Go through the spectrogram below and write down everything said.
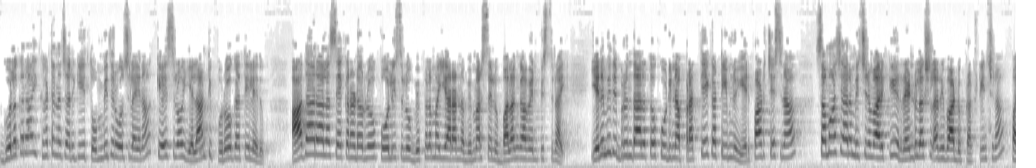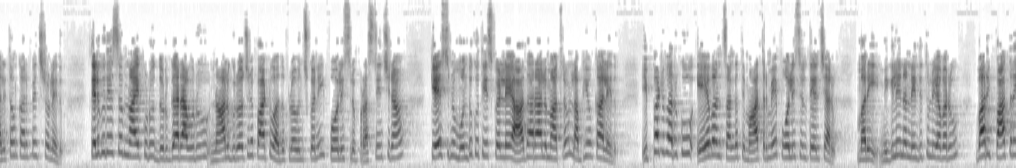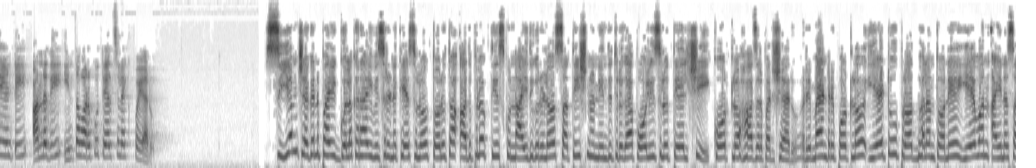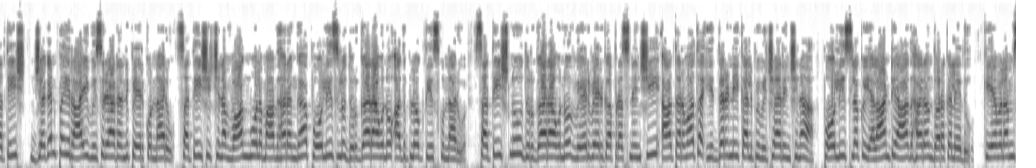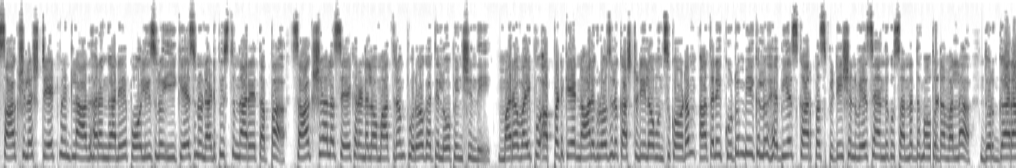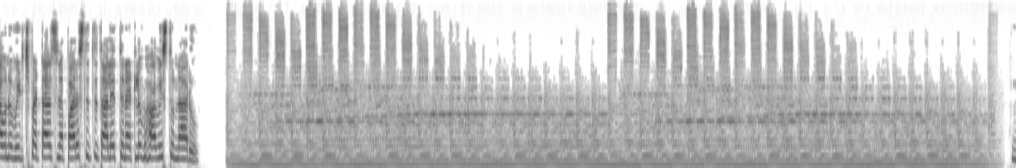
గులకరాయి ఘటన జరిగి తొమ్మిది రోజులైనా కేసులో ఎలాంటి పురోగతి లేదు. ఆధారాల సేకరణలో పోలీసులు విఫలమయ్యారన్న విమర్శలు బలంగా వినిపిస్తున్నాయి. ఎనిమిది బృందాలతో కూడిన ప్రత్యేక టీంను ఏర్పాటు చేసినా సమాచారం ఇచ్చిన వారికి రెండు లక్షల రివార్డు ప్రకటించినా ఫలితం కనిపించడం లేదు. తెలుగుదేశం నాయకుడు దుర్గారావును నాలుగు రోజుల పాటు అదుపులో ఉంచుకొని పోలీసులు ప్రశ్నించినా కేసును ముందుకు తీసుకెళ్ళే ఆధారాలు మాత్రం లభ్యం కాలేదు. ఇప్పటి వరకు ఏ వన్ సంగతి మాత్రమే పోలీసులు తేల్చారు. మరి మిగిలిన నిందితులు ఎవరు? వారి పాత్ర ఏంటి? అన్నది ఇంతవరకు తేల్చలేకపోయారు. సీఎం జగన్పై గులకరాయి విసిరిన కేసులో తొలుత అదుపులోకి తీసుకున్న ఐదుగురిలో సతీష్ను నిందితుడిగా పోలీసులు తేల్చి కోర్టులో హాజరుపరిచారు. రిమాండ్ రిపోర్టులో ఏ టూ ప్రోద్బలంతోనే ఏ వన్ అయిన సతీష్ జగన్ పై రాయి విసిరాడని పేర్కొన్నారు. సతీష్ ఇచ్చిన వాంగ్మూలం ఆధారంగా పోలీసులు దుర్గారావును అదుపులోకి తీసుకున్నారు. సతీష్ను దుర్గారావును వేర్వేరుగా ప్రశ్నించి ఆ తర్వాత ఇద్దరినీ కలిపి విచారించినా పోలీసులకు ఎలాంటి ఆధారం దొరకలేదు. కేవలం సాక్షుల స్టేట్మెంట్ల ఆధారంగానే పోలీసులు ఈ కేసును నడిపిస్తున్నారే తప్ప సాక్ష్యాల సేకరణలో మాత్రం పురోగతి లోపించింది. మరోవైపు అప్పటికే నాలుగు రోజులు కస్టడీలో ఉంచుకోవడం అతని కుటుంబీకులు హెబియస్ కార్పస్ పిటిషన్ వేసేందుకు సన్నద్దమవుతుండటం వల్ల దుర్గారావును విడిచిపెట్టాల్సిన పరిస్థితి తలెత్తినట్లు భావిస్తున్నారు.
